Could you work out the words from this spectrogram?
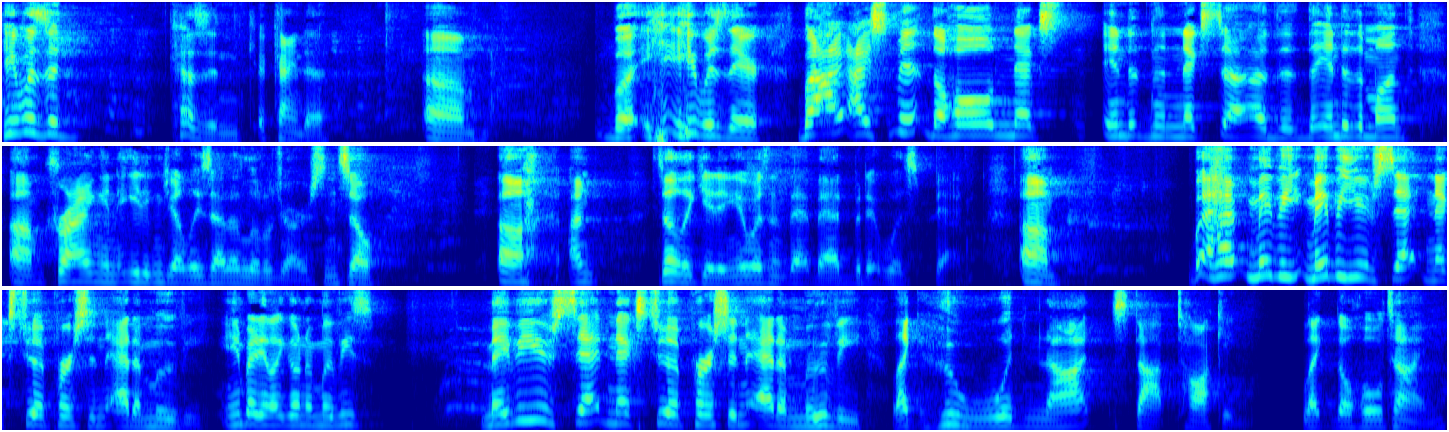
he was a cousin, kind of. Um, but he, he, was there. But I, I, spent the whole next end of the next uh, the, the end of the month um, crying and eating jellies out of little jars. And so uh, I'm totally kidding. It wasn't that bad, but it was bad. Um, but have, maybe maybe you've sat next to a person at a movie. Anybody like going to movies? Maybe you've sat next to a person at a movie like who would not stop talking like the whole time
